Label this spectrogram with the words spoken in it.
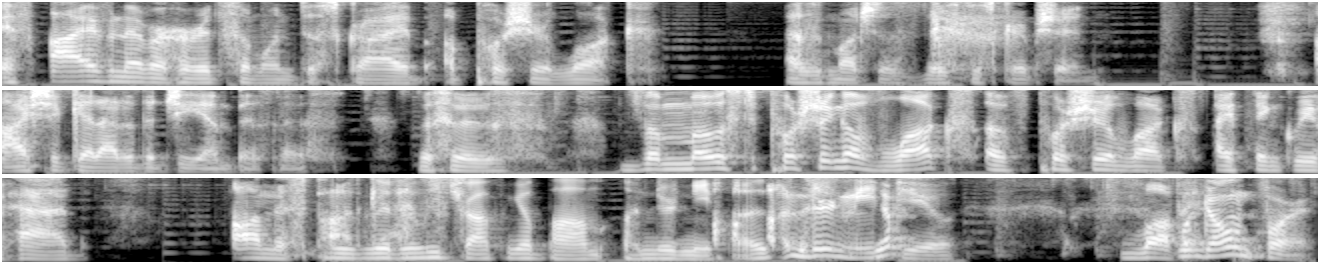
If I've never heard someone describe a pusher luck as much as this description, I should get out of the GM business. This is the most pushing of lucks of pusher lucks I think we've had on this You're podcast. literally dropping a bomb underneath us. underneath Yep. you. Love We're it. going for it.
